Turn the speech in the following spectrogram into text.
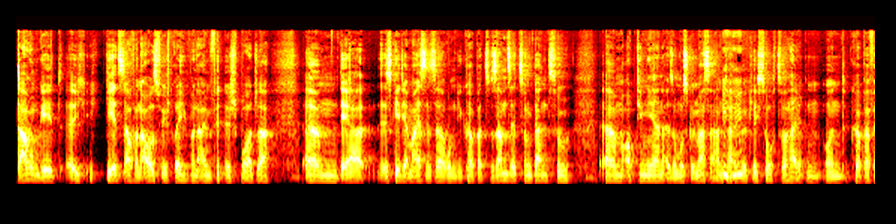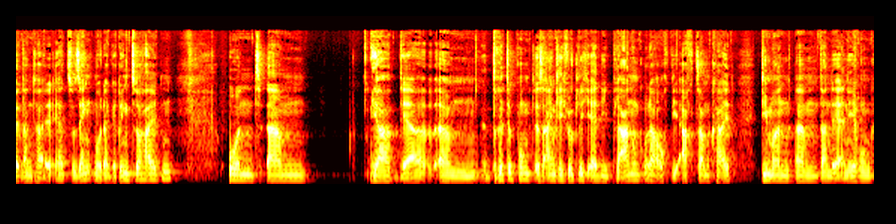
darum geht, äh, ich, ich gehe jetzt davon aus, wir sprechen von einem Fitnesssportler, ähm, der, es geht ja meistens darum, die Körperzusammensetzung dann zu ähm, optimieren, also Muskelmasseanteil mhm. möglichst hoch zu halten und Körperfettanteil eher zu senken oder gering zu halten. Und ähm, ja, der ähm, dritte Punkt ist eigentlich wirklich eher die Planung oder auch die Achtsamkeit, die man ähm, dann der Ernährung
